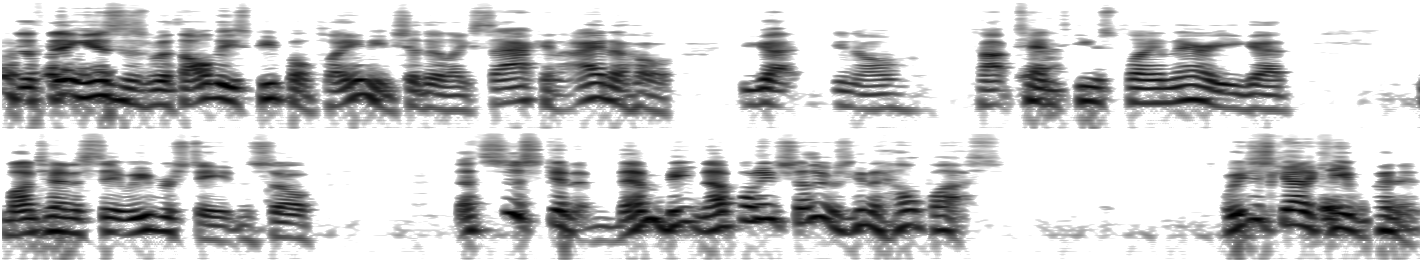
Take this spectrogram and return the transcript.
the, the thing is, is with all these people playing each other, like Sac and Idaho, you got you know top ten Yeah. teams playing there. You got Montana State, Weber State, and so that's just gonna them beating up on each other is gonna help us. We just got to keep winning.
